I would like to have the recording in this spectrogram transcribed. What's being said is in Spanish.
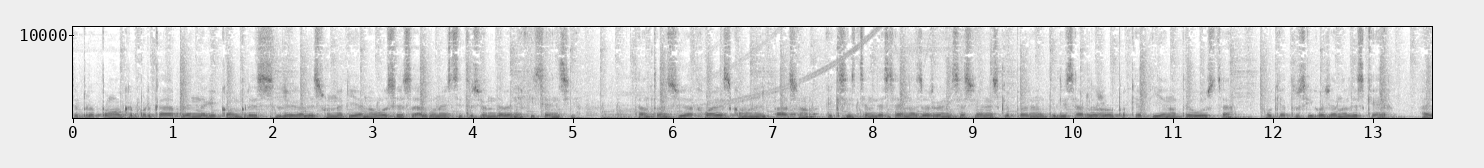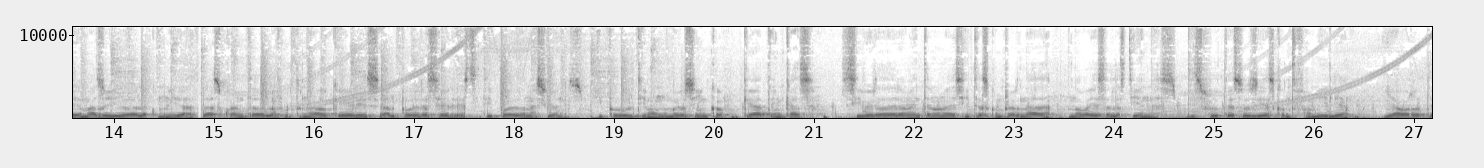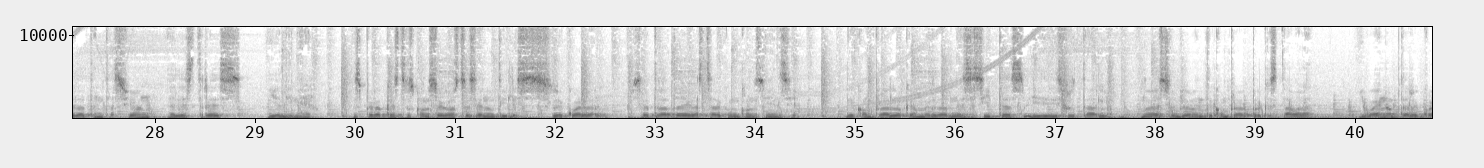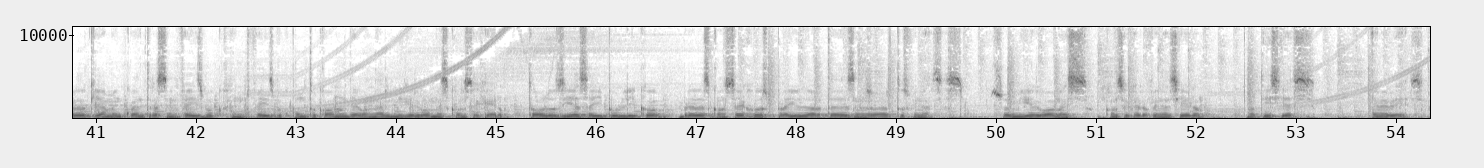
te propongo que por cada prenda que compres regales una que ya no uses a alguna institución de beneficencia. Tanto en Ciudad Juárez como en El Paso existen decenas de organizaciones que podrán utilizar la ropa que a ti ya no te gusta o que a tus hijos ya no les queda. Además de ayudar a la comunidad, das cuenta de lo afortunado que eres al poder hacer este tipo de donaciones. Y por último, número 5, quédate en casa. Si verdaderamente no necesitas comprar nada, no vayas a las tiendas. Disfruta esos días con tu familia y ahórrate la tentación, el estrés y el dinero. Espero que estos consejos te sean útiles. Recuerda, se trata de gastar con conciencia, de comprar lo que en verdad necesitas y de disfrutarlo. No es simplemente comprar porque está barato. Y bueno, te recuerdo que ya me encuentras en Facebook, en facebook.com, diagonal Miguel Gómez Consejero. Todos los días ahí publico breves consejos para ayudarte a desenredar tus finanzas. Soy Miguel Gómez, consejero financiero. Noticias MBS.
